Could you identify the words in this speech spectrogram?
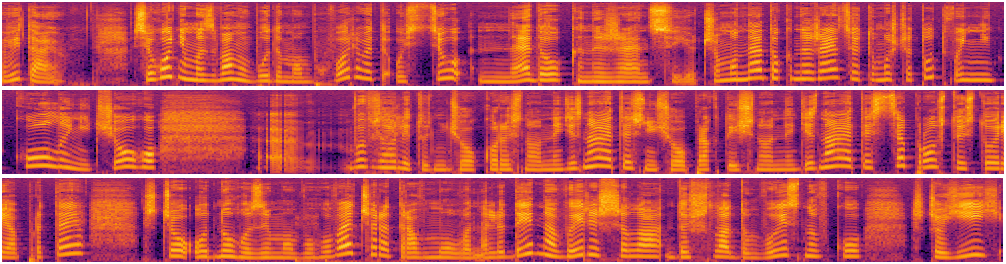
Вітаю! Сьогодні ми з вами будемо обговорювати ось цю недокниженцію. Чому недокниженцію? Тому що тут ви ніколи нічого. Е, Ви взагалі тут нічого корисного не дізнаєтесь, нічого практичного не дізнаєтесь. Це просто історія про те, що одного зимового вечора травмована людина вирішила, дійшла до висновку, що їй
